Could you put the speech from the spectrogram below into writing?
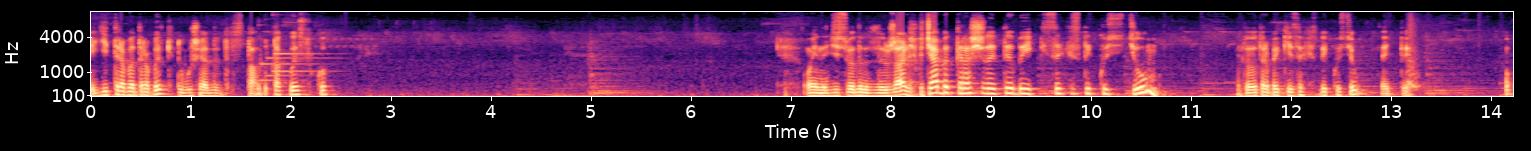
Мені треба драбинки, тому що я не достану так високо. Ой, надіюсь, вони не зажались. Хоча б краще знайти би якийсь захисний костюм. Можливо, треба якийсь захисний костюм знайти. Оп.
